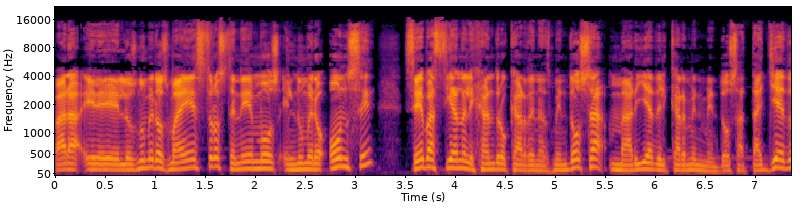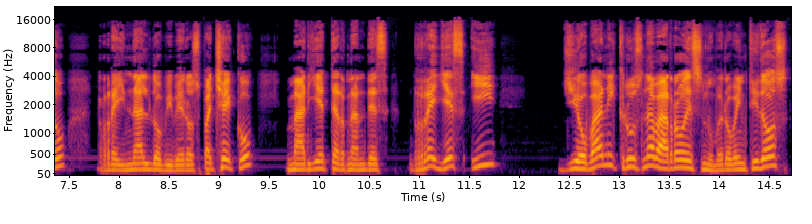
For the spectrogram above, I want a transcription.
Para eh, los números maestros tenemos el número 11, Sebastián Alejandro Cárdenas Mendoza, María del Carmen Mendoza Talledo, Reinaldo Viveros Pacheco, Marieta Hernández Reyes y Giovanni Cruz Navarro es número 22.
